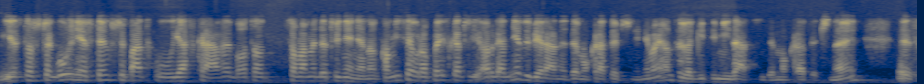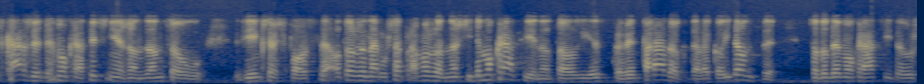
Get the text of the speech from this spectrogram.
jest to szczególnie w tym przypadku jaskrawe, bo to co mamy do czynienia? No, Komisja Europejska, czyli organ niewybierany demokratycznie, nie mający legitymizacji demokratycznej, y, skarży demokratycznie rządzącą większość w Polsce o to, że narusza praworządność i demokrację. No to jest pewien paradoks daleko idący. Co do demokracji to już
